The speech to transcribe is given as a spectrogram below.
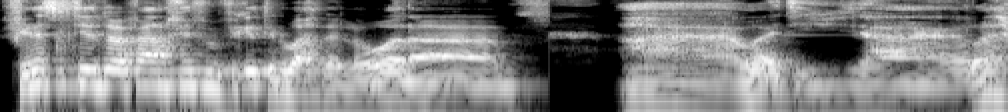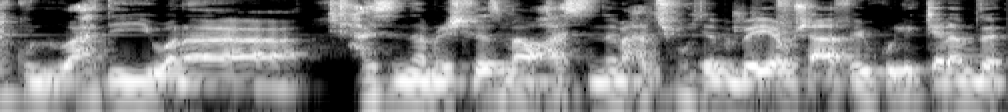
في ناس كتير بتبقى فعلا خايفة من فكرة الوحدة اللي هو أنا آه وقتي آه رايح كل لوحدي وأنا حاسس إن أنا ماليش لازمة وحاسس إن ما حدش مهتم بيا ومش عارف إيه وكل الكلام ده.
